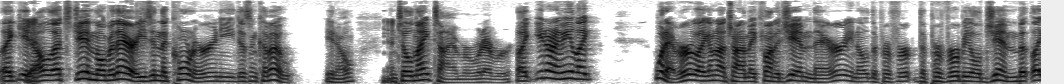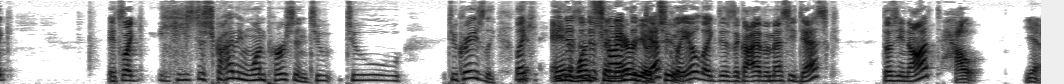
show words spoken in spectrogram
Like you yeah. know, that's Jim over there. He's in the corner and he doesn't come out, you know, yeah. until nighttime or whatever. Like you know what I mean? Like whatever. Like I'm not trying to make fun of Jim there, you know, the prefer- the proverbial Jim, but like It's like he's describing one person to too too crazily. Like he and doesn't describe the desk too. layout. Like does the guy have a messy desk? Does he not? how yeah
